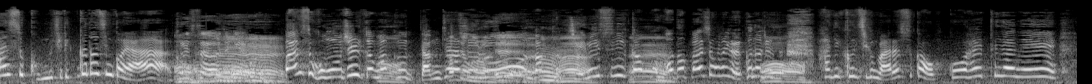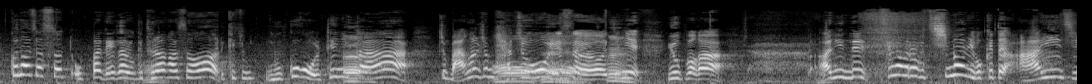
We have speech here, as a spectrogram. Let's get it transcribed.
빤스 고무줄이 끊어진 거야. 그랬어요. 그랬더니 네. 빤스 고무줄? 그러니까 막 그 남자들은 놀랐어. 막 네. 네. 재밌으니까 네. 뭐, 어, 너 빤스 고무줄 왜 끊어져? 어. 아니 그건 지금 말할 수가 없고 하여튼 간에 끊어졌어 오빠 내가 여기 들어가서 이렇게 좀 묶고 올 테니까 좀 망을 좀 봐줘 어, 네. 이랬어요 그랬더니 네. 이 오빠가 아니 근데 생각을 해보면 치마를 입었겠다 아이지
